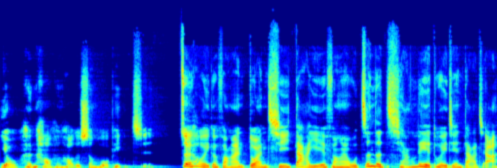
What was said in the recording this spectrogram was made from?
有很好很好的生活品质。最后一个方案，短期大爷方案，我真的强烈推荐大家。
